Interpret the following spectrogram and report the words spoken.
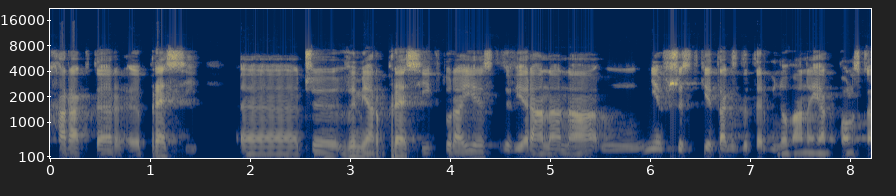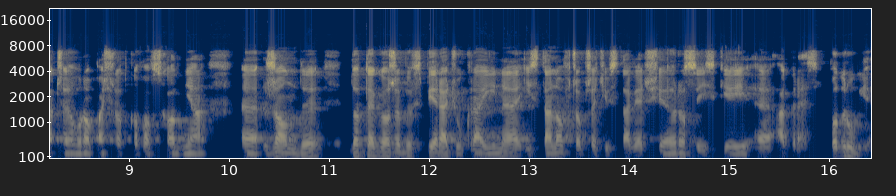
charakter presji czy wymiar presji, która jest wywierana na mm, nie wszystkie tak zdeterminowane jak Polska czy Europa Środkowo-Wschodnia e, rządy do tego, żeby wspierać Ukrainę i stanowczo przeciwstawiać się rosyjskiej e, agresji. Po drugie,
